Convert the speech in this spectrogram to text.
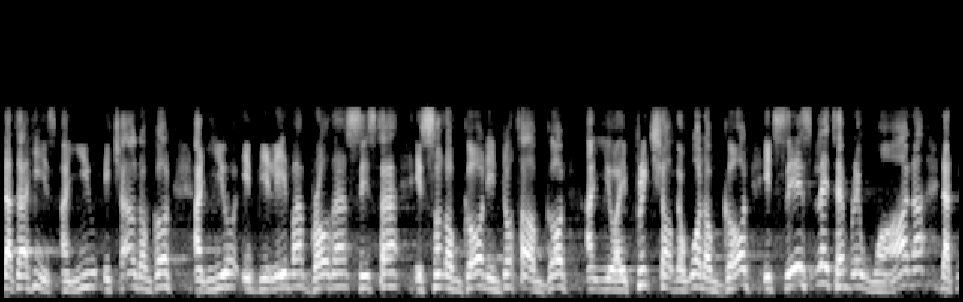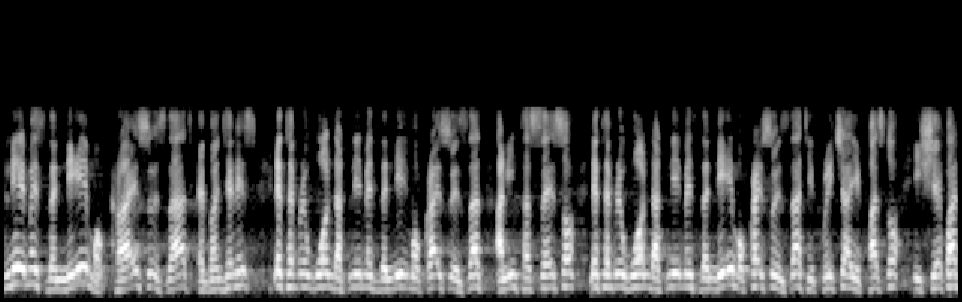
that are his. And you, a child of God, and you, a believer, brother, sister, a son of God, a daughter of God, and you are a preacher of the word of God, it says, let everyone that nameth the name of Christ, who is that evangelist, let everyone that nameth the name of Christ, who is that an intercessor, let everyone that nameth the name of Christ, who is that a preacher, a pastor, a shepherd,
